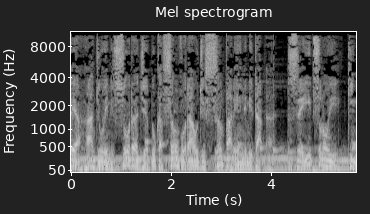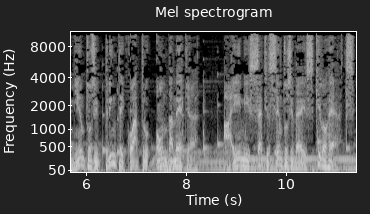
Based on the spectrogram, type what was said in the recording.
é a Rádio Emissora de Educação Rural de Santarém Limitada. ZYI 534 Onda Média. AM 710 kHz.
